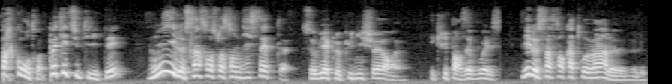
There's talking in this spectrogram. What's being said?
Par contre, petite subtilité, ni le 577, celui avec le Punisher euh, écrit par Zeb Wells, ni le 580, le,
